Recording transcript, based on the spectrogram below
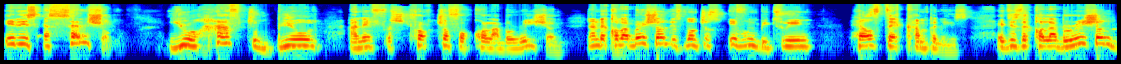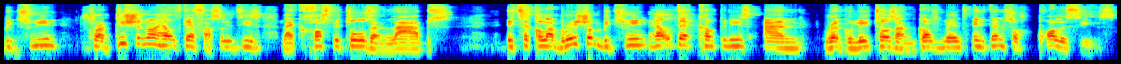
it is essential. You have to build an infrastructure for collaboration. And the mm. collaboration is not just even between health tech companies, it is the collaboration between traditional healthcare facilities like hospitals and labs. It's a collaboration between health tech companies and regulators and government in terms of policies.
